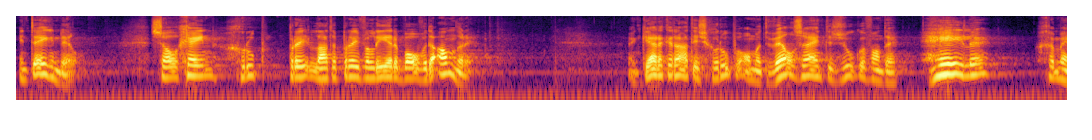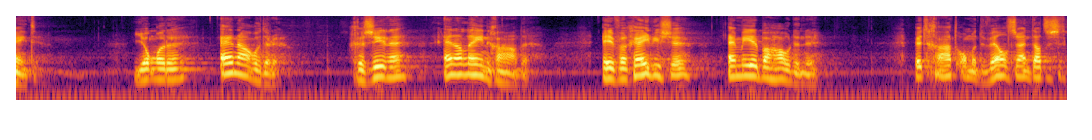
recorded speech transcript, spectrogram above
Integendeel, zal geen groep laten prevaleren boven de anderen. Een kerkenraad is geroepen om het welzijn te zoeken van de hele gemeente. Jongeren en ouderen, gezinnen en alleengaanden, evangelische en meer behoudende. Het gaat om het welzijn, dat is het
